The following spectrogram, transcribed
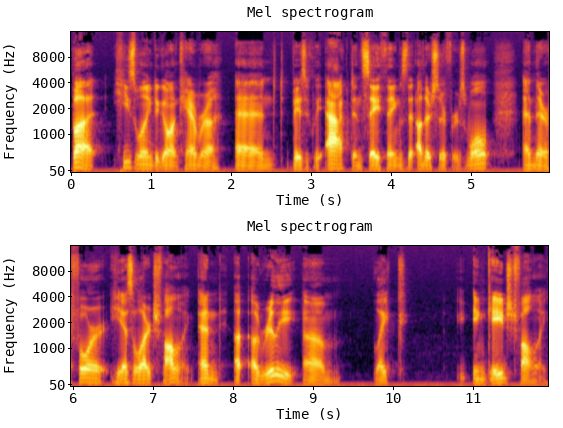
but he's willing to go on camera and basically act and say things that other surfers won't, and therefore he has a large following and a, a really um, like engaged following.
